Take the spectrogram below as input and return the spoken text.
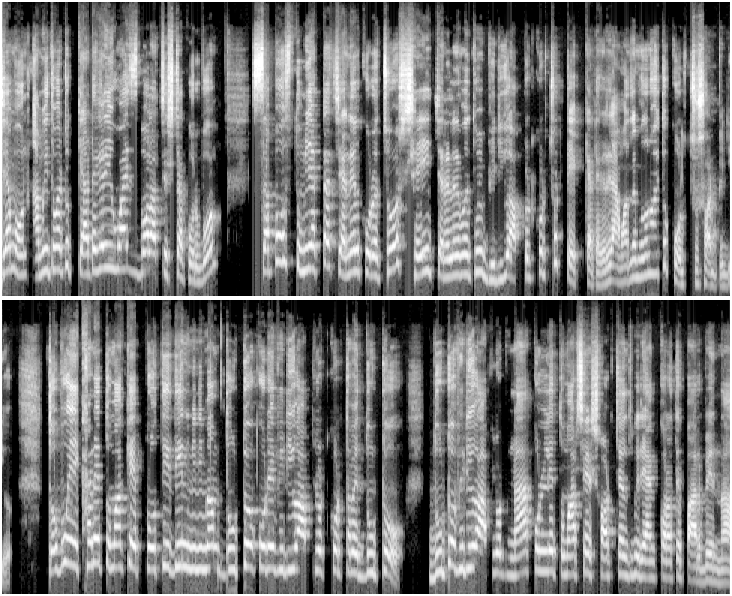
যেমন আমি তোমার একটু ক্যাটাগরি ওয়াইজ বলার চেষ্টা করব সাপোজ তুমি একটা চ্যানেল করেছ, সেই চ্যানেলের মধ্যে তুমি ভিডিও আপলোড করছ টেক ক্যাটাগরি আমাদের মতন হয়তো করছ শর্ট ভিডিও তবু এখানে তোমাকে প্রতিদিন মিনিমাম দুটো করে ভিডিও আপলোড করতে হবে, দুটো। দুটো ভিডিও আপলোড না করলে তোমার সেই শর্ট চ্যানেল তুমি র্যাঙ্ক করাতে পারবে না।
